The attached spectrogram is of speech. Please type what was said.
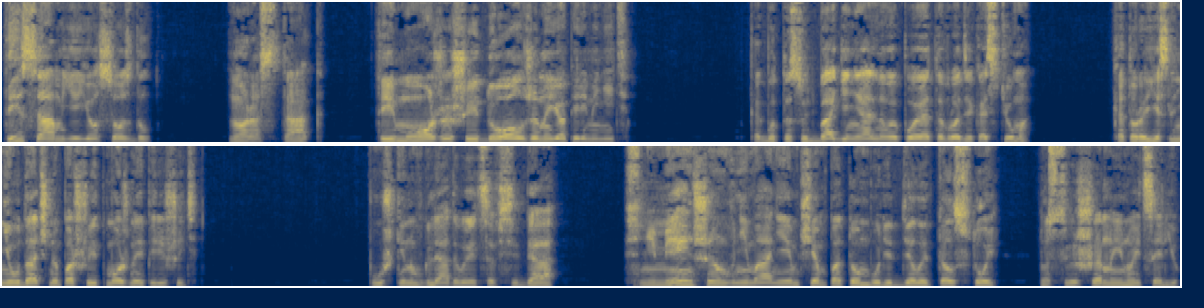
«Ты сам ее создал». Ну а раз так, ты можешь и должен ее переменить. Как будто судьба гениального поэта вроде костюма, который, если неудачно пошит, можно и перешить. Пушкин вглядывается в себя с не меньшим вниманием, чем потом будет делать Толстой, но с совершенно иной целью.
